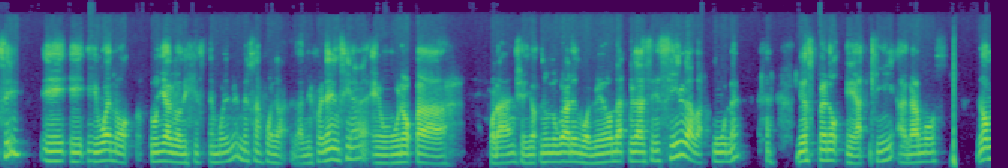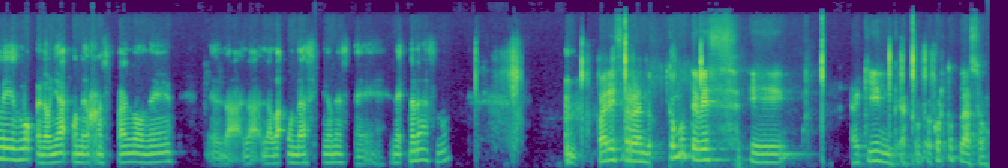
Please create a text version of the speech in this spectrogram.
Sí, y, bueno, tú ya lo dijiste muy bien, esa fue la, la diferencia. En Europa, Francia y otros lugares volvieron a clases sin la vacuna yo espero que aquí hagamos lo mismo, pero ya con el respaldo de la, la, la este, ¿no? Para ir cerrando, ¿cómo te ves eh, aquí a, corto plazo?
